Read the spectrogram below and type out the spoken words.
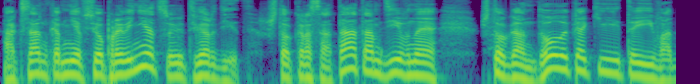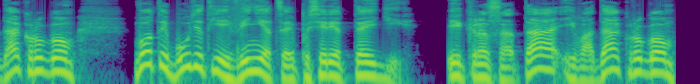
Оксанка мне все про Венецию твердит, что красота там дивная, что гондолы какие-то и вода кругом. Вот и будет ей Венеция посеред тайги. И красота, и вода кругом,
